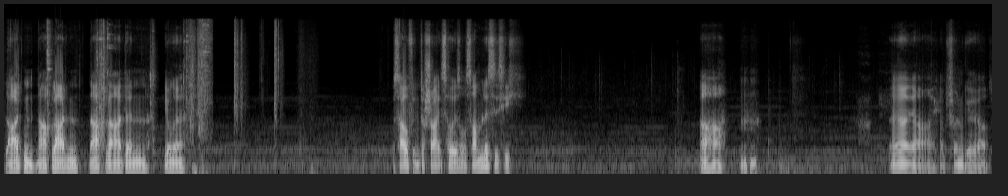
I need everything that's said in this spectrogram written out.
Laden, nachladen, nachladen, Junge. Pass auf, in der Scheißhäuser sammle sie sich. Aha, mhm. Ja, ja, ich habe schon gehört.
